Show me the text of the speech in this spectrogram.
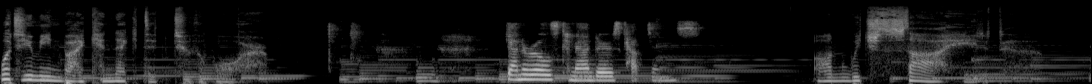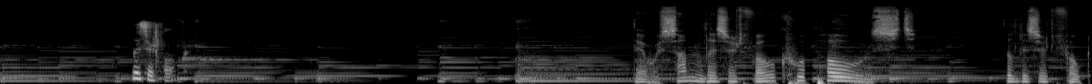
What do you mean by connected to the war? Generals, commanders, captains. On which side? Lizard There were some lizard folk who opposed the lizard folk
